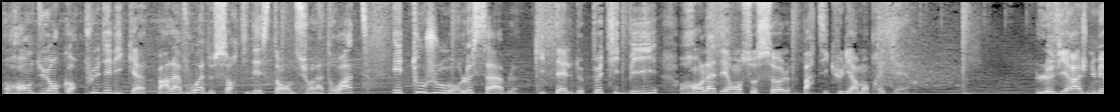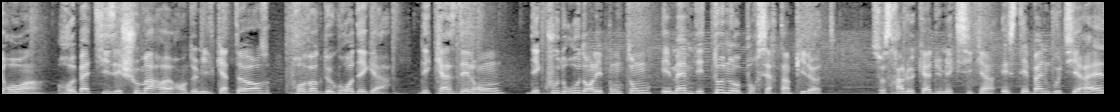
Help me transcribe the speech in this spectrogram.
rendue encore plus délicate par la voie de sortie des stands sur la droite, et toujours le sable qui, tel de petites billes, rend l'adhérence au sol particulièrement précaire. Le virage numéro 1, rebaptisé Schumacher en 2014, provoque de gros dégâts. Des casses d'aileron, des coups de roue dans les pontons et même des tonneaux pour certains pilotes. Ce sera le cas du Mexicain Esteban Gutiérrez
